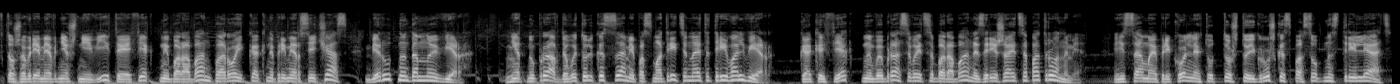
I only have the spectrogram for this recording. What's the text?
В то же время внешний вид и эффектный барабан порой, как, например, сейчас, берут надо мной вверх. Нет, ну правда, вы только сами посмотрите на этот револьвер. Как эффектно выбрасывается барабан и заряжается патронами. И самое прикольное тут то, что игрушка способна стрелять,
